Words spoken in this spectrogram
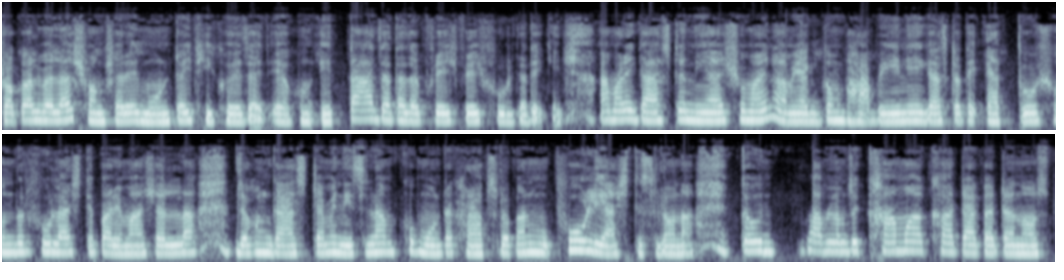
সকালবেলা সংসারের মনটাই ঠিক হয়ে যায়, এখন এই তাজা তাজা ফ্রেশ ফ্রেশ ফুলটা দেখি। আমার এই গাছটা নেওয়ার সময় না, আমি একদম ভাবেই এই গাছটাতে এত সুন্দর ফুল আসতে পারে মাশাল্লাহ যখন গাছটা আমি নিয়েছিলাম খুব মনটা খারাপ ছিল, কারণ ফুলই আসতেছিল না। তো ভাবলাম যে খামাখা টাকাটা নষ্ট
